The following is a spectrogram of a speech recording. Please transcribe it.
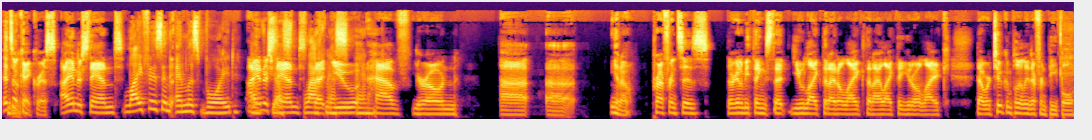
It's me. okay, Chris. I understand. Life is an endless void. I understand that you and have your own uh uh you know, preferences. There are going to be things that you like that I don't like that I like that you don't like that we're two completely different people.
